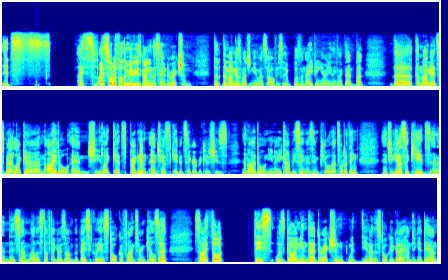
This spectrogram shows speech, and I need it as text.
it's I, I sort of thought the movie was going in the same direction. The the manga's much newer, so obviously it wasn't aping or anything like that. But the the manga it's about like a, an idol and she like gets pregnant and she has to keep it secret because she's an idol and you know you can't be seen as impure that sort of thing and she has her kids and then there's some other stuff that goes on but basically a stalker finds her and kills her so i thought this was going in that direction with you know the stalker guy hunting her down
